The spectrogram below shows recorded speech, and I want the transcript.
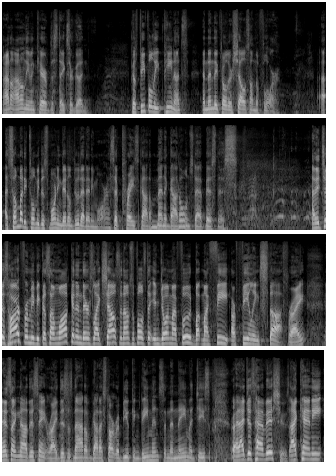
I don't, I don't even care if the steaks are good. Because people eat peanuts and then they throw their shells on the floor. Uh, somebody told me this morning they don't do that anymore. I said, Praise God, a man of God owns that business. And it's just hard for me because I'm walking and there's like shells and I'm supposed to enjoy my food, but my feet are feeling stuff, right? And it's like, no, this ain't right. This is not of God. I start rebuking demons in the name of Jesus, right? I just have issues. I can't eat.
